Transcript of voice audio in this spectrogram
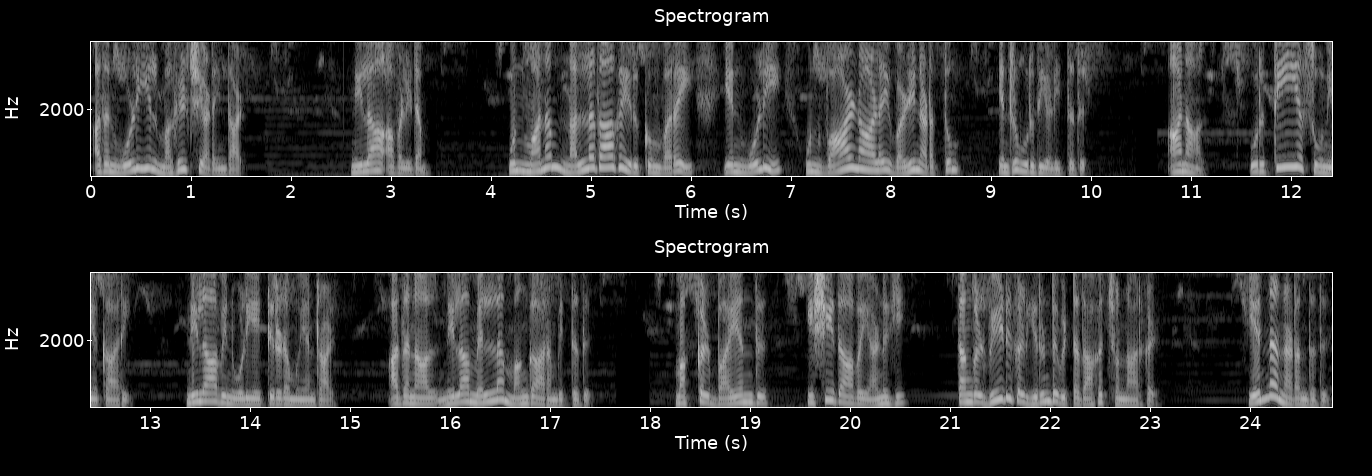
அதன் ஒளியில் மகிழ்ச்சி அடைந்தாள். நிலா அவளிடம் உன் மனம் நல்லதாக இருக்கும் வரை என் ஒளி உன் வாழ்நாளை வழிநடத்தும் என்று உறுதியளித்தது. ஆனால் ஒரு தீய சூனியக்காரி நிலாவின் ஒளியை திருட முயன்றாள். அதனால் நிலா மெல்ல மங்க ஆரம்பித்தது. மக்கள் பயந்து இஷிதாவை அணுகி தங்கள் வீடுகள் இருண்டு விட்டதாகச் சொன்னார்கள். என்ன நடந்தது?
